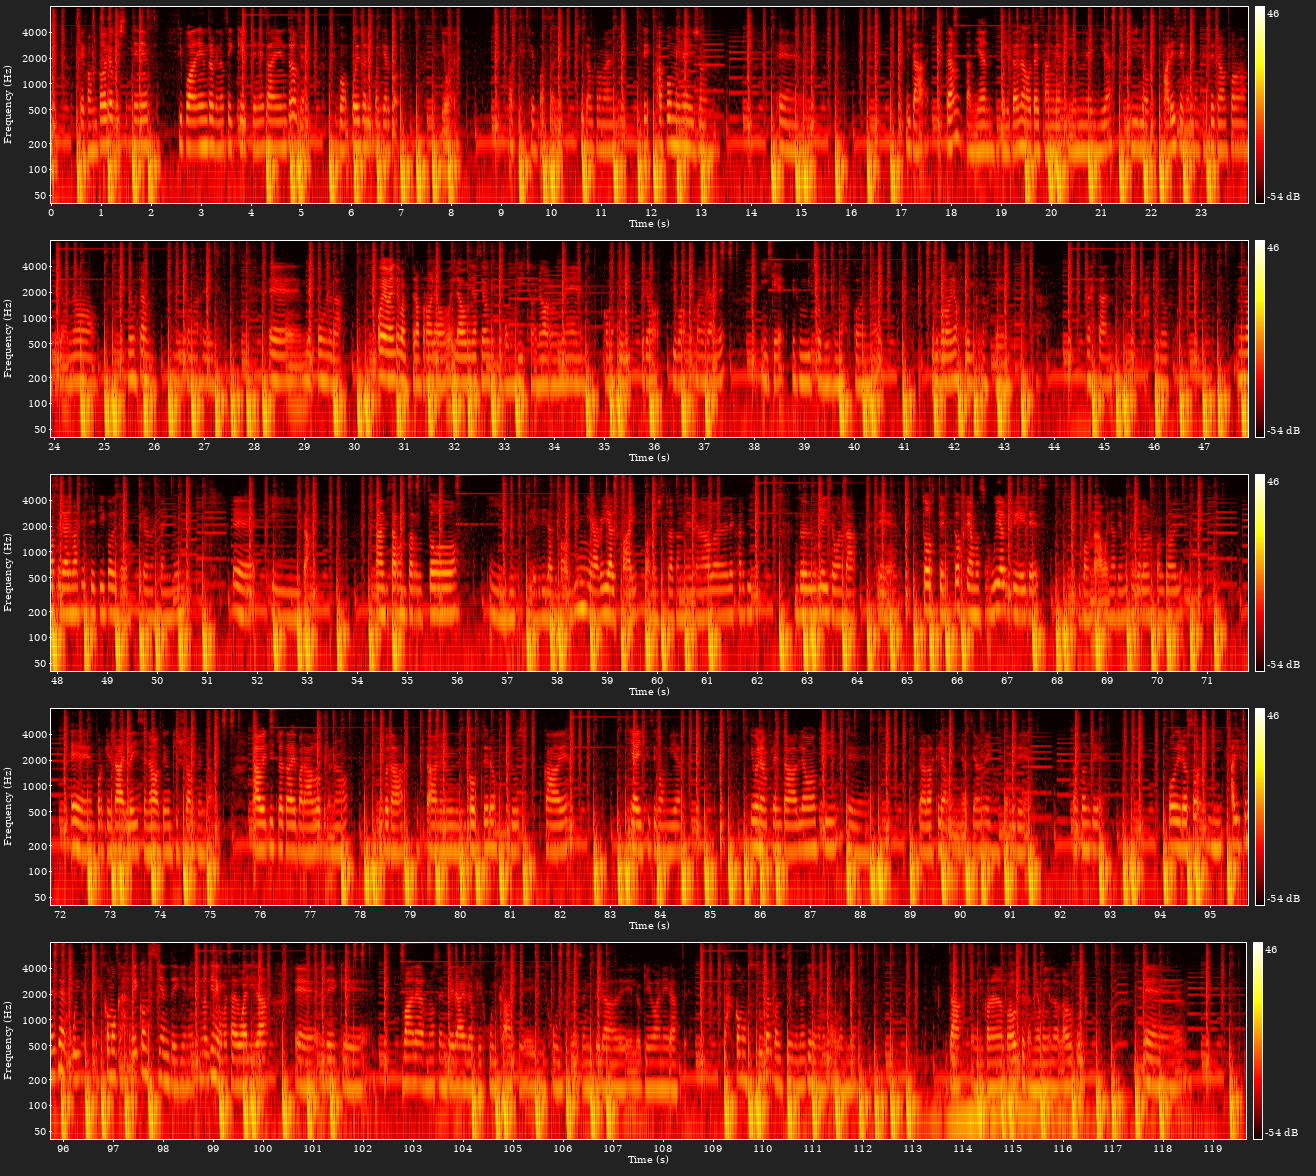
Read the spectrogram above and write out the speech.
que con todo lo que tenés tipo adentro, que no sé qué tenés adentro, o sea, tipo, puede salir cualquier cosa. Y bueno, así es que pasa, se transforma en Abomination. Eh, y ta, Stern también, tipo, le cae una gota de sangre así en una herida y le parece como que se transforma, pero no, me gusta mucho más de eso. Eh, después, bueno, está. Obviamente cuando se transforma la, abominación, que es tipo un bicho enorme, como Hulk, pero tipo más grande, y que es un bicho que es un asco además, porque por lo menos Hulk, no sé, no es tan asqueroso. No será el más estético de todos, pero no está inmundo. Eh, y ta. empieza a romper todo y le grita tipo, give me a real fight cuando ellos tratan de detenerlo del ejército. Entonces Bruce le dice, bueno, está, eh, todos, todos creamos, we all create. Tipo, nada, bueno, tenemos que hacerlo responsable. Eh, porque tal, le dice, no, tengo que ir yo a enfrentar. Ta, Betty trata de pararlo, pero no. Tipo, ta, estaban en un helicóptero, Bruce cae y ahí es que se convierte. Y bueno, enfrenta a Blonsky. Eh, la verdad es que la combinación es bastante, bastante poderoso y a diferencia de Hulk es como que es re quién es. No tiene como esa dualidad eh, de que Banner no se entera de lo que Hulk hace y Hulk no se entera de lo que Banner hace. O sea, es como súper consciente, no tiene como esa dualidad. Está, el coronel Ross se termina poniendo al lado de Hulk. Eh,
